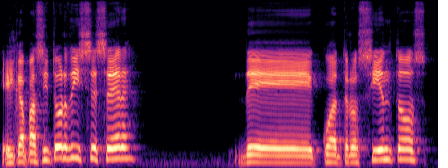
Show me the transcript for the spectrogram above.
El capacitor dice ser de 400,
